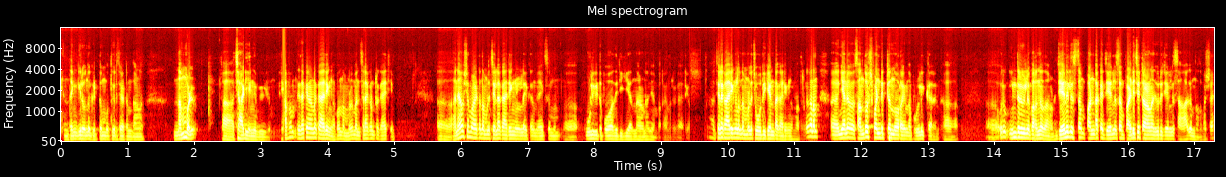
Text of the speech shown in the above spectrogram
എന്തെങ്കിലും ഒന്ന് കിട്ടുമ്പോൾ തീർച്ചയായിട്ടും എന്താണ്? നമ്മൾ ചാടി അങ്ങ് വീഴും. അപ്പം ഇതൊക്കെയാണ് കാര്യങ്ങൾ. അപ്പം നമ്മൾ മനസ്സിലാക്കേണ്ട കാര്യം അനാവശ്യമായിട്ട് നമ്മൾ ചില കാര്യങ്ങളിലേക്ക് മാക്സിമം ഊളിയിട്ട് പോകാതിരിക്കുക എന്നാണ് ഞാൻ പറയുന്ന ഒരു കാര്യം. ചില കാര്യങ്ങൾ നമ്മൾ ചോദിക്കേണ്ട കാര്യങ്ങൾ മാത്രം. കാരണം ഞാൻ സന്തോഷ് പണ്ഡിറ്റ് എന്ന് പറയുന്ന പുള്ളിക്കാരൻ ഒരു ഇന്റർവ്യൂവിൽ പറഞ്ഞതാണ്. ജേർണലിസം പണ്ടൊക്കെ ജേർണലിസം പഠിച്ചിട്ടാണ് ഒരു ജേർണലിസം ആകുന്നത്. പക്ഷേ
